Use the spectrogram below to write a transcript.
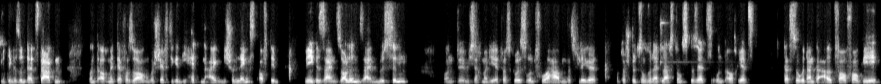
mit den Gesundheitsdaten und auch mit der Versorgung beschäftigen. Die hätten eigentlich schon längst auf dem Wege sein sollen, sein müssen. Und äh, ich sage mal, die etwas größeren Vorhaben, das Pflegeunterstützungs- und Entlastungsgesetz und auch jetzt das sogenannte ALP-VVG,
